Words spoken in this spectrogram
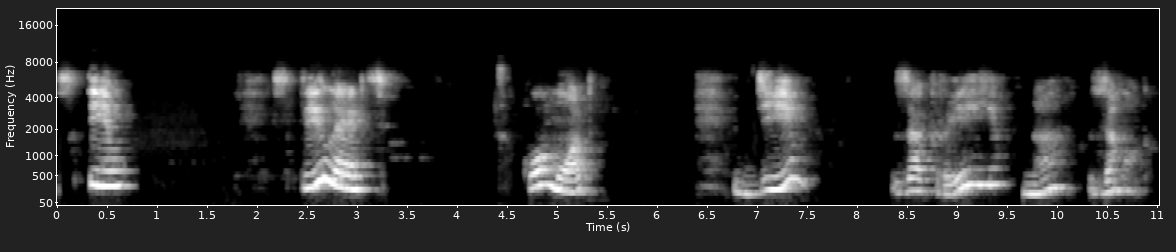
стіл, стілець, комод, дім закриє на замок.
